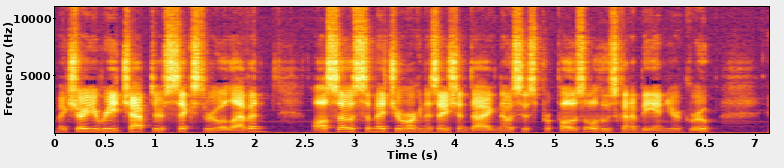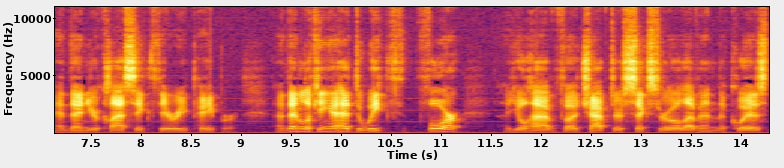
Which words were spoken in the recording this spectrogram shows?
Make sure you read chapters 6 through 11. Also, submit your organization diagnosis proposal, who's going to be in your group, and then your classic theory paper. And then looking ahead to week 4, You'll have uh, chapters 6 through 11. The quiz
